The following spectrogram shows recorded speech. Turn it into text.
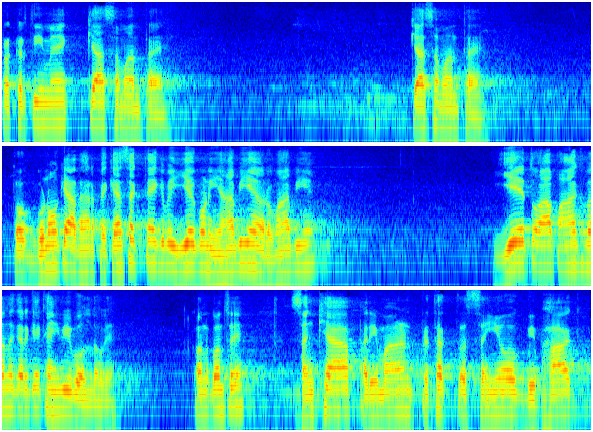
प्रकृति में क्या समानता है? क्या समानता है? तो गुणों के आधार पर कह सकते हैं कि भाई ये गुण यहाँ भी हैं और वहाँ भी हैं। ये तो आप आँख बंद करके कहीं भी बोल दोगे। कौन कौन से? संख्या, परिमाण पृथकत्व संयोग, विभाग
